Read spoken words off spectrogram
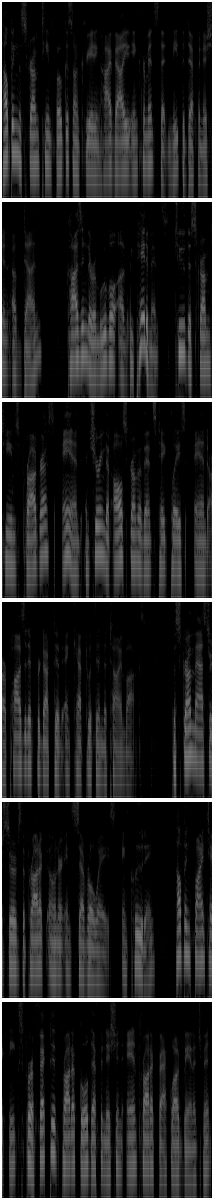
helping the Scrum team focus on creating high value increments that meet the definition of done, causing the removal of impediments to the Scrum team's progress, and ensuring that all Scrum events take place and are positive, productive, and kept within the time box. The Scrum Master serves the product owner in several ways, including helping find techniques for effective product goal definition and product backlog management,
